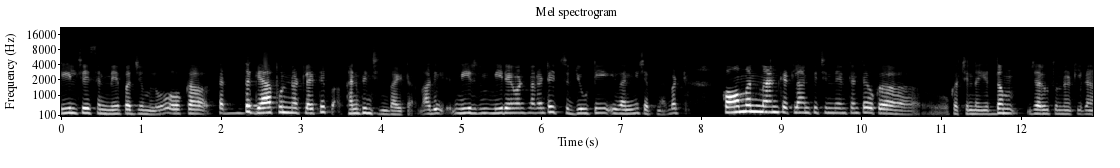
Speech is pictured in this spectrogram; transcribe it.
డీల్ చేసిన నేపథ్యంలో ఒక పెద్ద గ్యాప్ ఉన్నట్లయితే కనిపించింది బయట. అది మీరు మీరేమంటున్నారంటే ఇట్స్ డ్యూటీ ఇవన్నీ చెప్తున్నారు. బట్ కామన్ మ్యాన్కి ఎట్లా అనిపించింది? ఏంటంటే ఒక ఒక చిన్న యుద్ధం జరుగుతున్నట్లుగా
